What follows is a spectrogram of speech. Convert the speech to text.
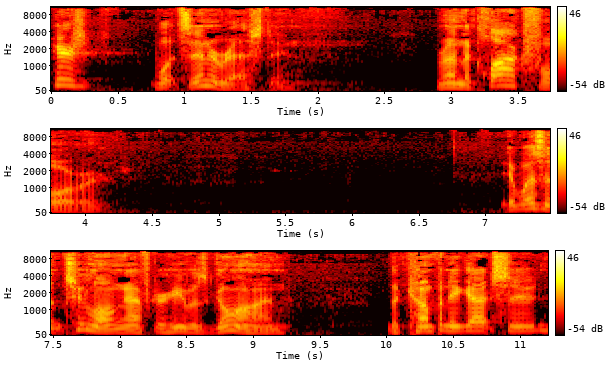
Here's what's interesting run the clock forward. It wasn't too long after he was gone, the company got sued,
